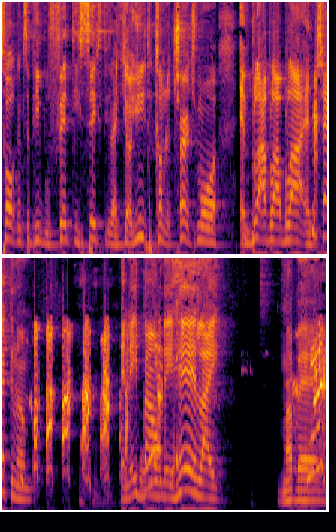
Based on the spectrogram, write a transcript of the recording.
talking to people 50, 60, like, yo, you need to come to church more and blah, blah, blah, and checking them. and they bound their head like, my bad.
